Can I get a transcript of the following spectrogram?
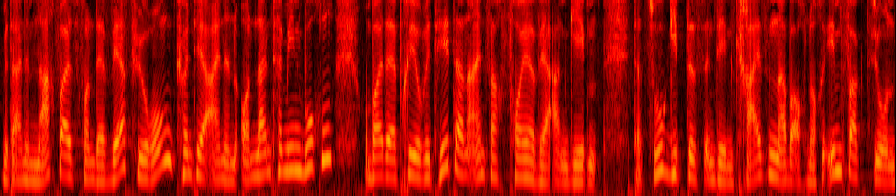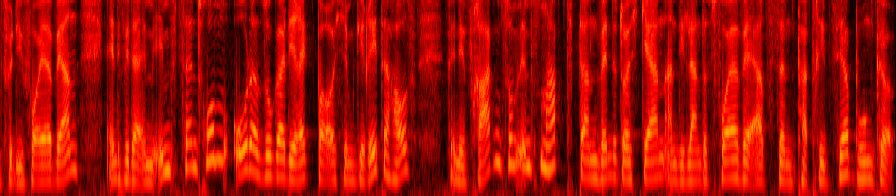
Mit einem Nachweis von der Wehrführung könnt ihr einen Online-Termin buchen und bei der Priorität dann einfach Feuerwehr angeben. Dazu gibt es in den Kreisen aber auch noch Impfaktionen für die Feuerwehren, entweder im Impfzentrum oder sogar direkt bei euch im Gerätehaus. Wenn ihr Fragen zum Impfen habt, dann wendet euch gern an die Landesfeuerwehrärztin Patricia Bunke.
